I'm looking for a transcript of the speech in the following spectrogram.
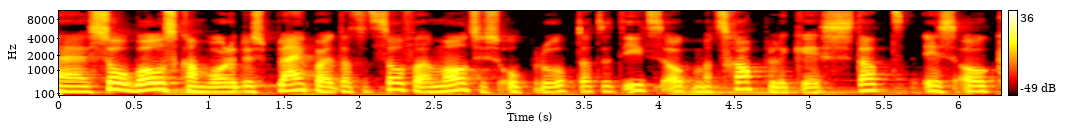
uh, zo boos kan worden. Dus blijkbaar dat het zoveel emoties oproept, dat het iets ook maatschappelijk is. Dat is ook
